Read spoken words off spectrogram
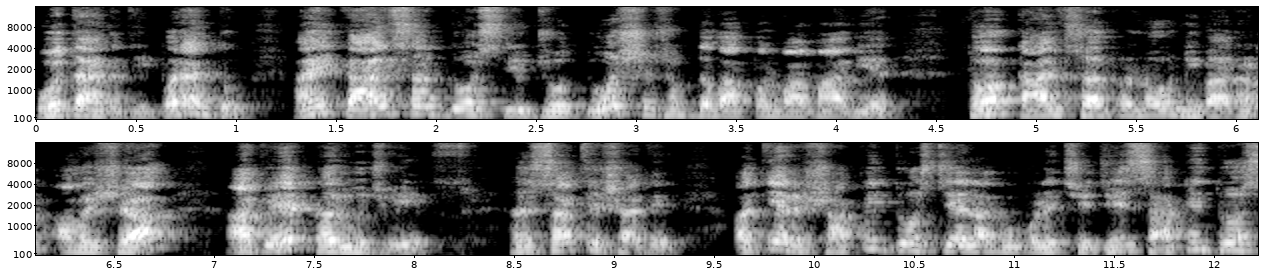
હોતા નથી. પરંતુ અહીં કાલસર્પ દોષ, જો દોષ શબ્દ વાપરવામાં આવીએ તો કાલ સર્પનું નિવારણ અવશ્ય આપણે કરવું જોઈએ. અને સાથે સાથે અત્યારે શાપિત દોષ જે લાગુ પડે છે, જે શાપિત દોષ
